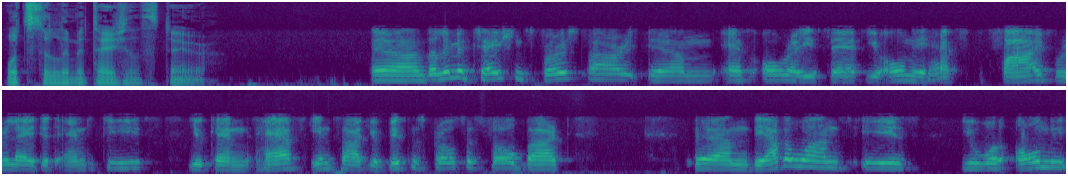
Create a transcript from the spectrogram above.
what's the limitations there? Uh, the limitations first are, um, as already said, you only have five related entities you can have inside your business process flow, but um, the other ones is you will only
